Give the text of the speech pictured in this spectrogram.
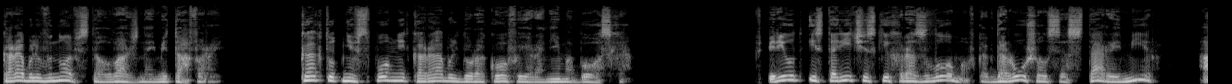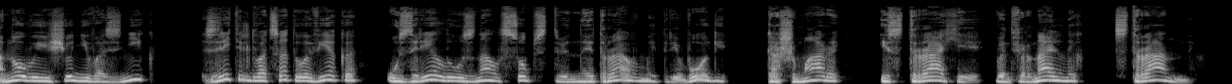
Корабль вновь стал важной метафорой. Как тут не вспомнить корабль дураков Иеронима Босха? В период исторических разломов, когда рушился старый мир, а новый еще не возник, зритель XX века узрел и узнал собственные травмы, тревоги, кошмары и страхи в инфернальных, странных,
